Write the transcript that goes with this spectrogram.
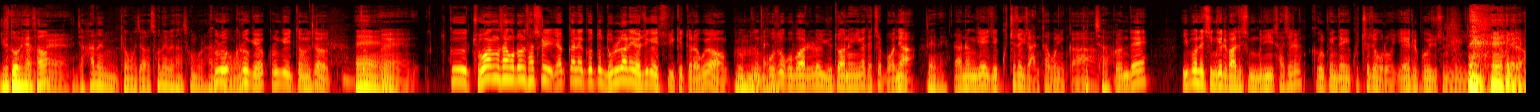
유도해서 아, 네. 이제 하는 경우죠. 손해배상 청구를 하는 그러, 경우. 그러게요. 그런 게 있다면서요. 네. 네. 그 조항상으로는 사실 약간의 그것도 논란의 여지가 있을 수 있겠더라고요. 그 음, 무슨 네네. 고소 고발을 유도하는 행위가 대체 뭐냐라는. 게 이제 구체적이지 않다 보니까. 그쵸. 그런데 이번에 징계를 받으신 분이 사실 그걸 굉장히 구체적으로 예를 보여주시는 분이 있다면서요.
